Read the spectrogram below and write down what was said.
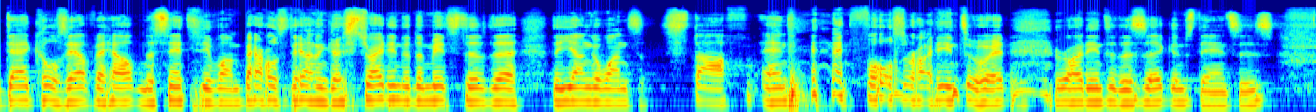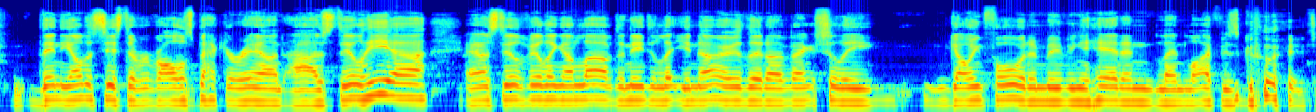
Dad calls out for help, and the sensitive one barrels down and goes straight into the midst of the, the younger one's stuff and, and falls right into it, right into the circumstances. Then the older sister rolls back around. Uh, I'm still here, and I'm still feeling unloved. I need to let you know that I've actually going forward and moving ahead, and, and life is good.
